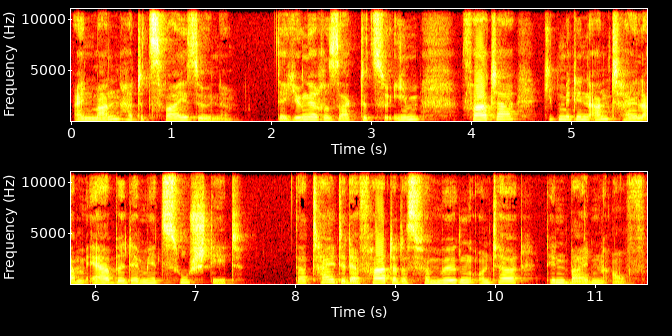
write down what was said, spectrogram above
Ein Mann hatte zwei Söhne. Der Jüngere sagte zu ihm, Vater, gib mir den Anteil am Erbe, der mir zusteht. Da teilte der Vater das Vermögen unter den beiden auf.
